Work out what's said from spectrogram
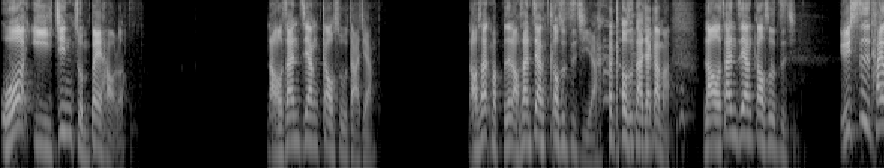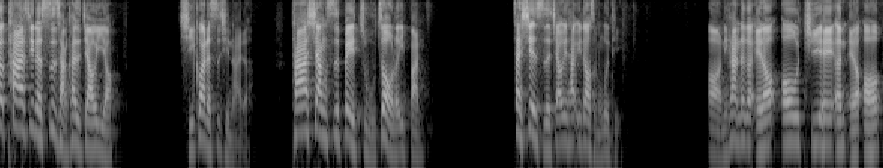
我已经准备好了，老三这样告诉大家，老三不是老三这样告诉自己啊，告诉大家干嘛？老三这样告诉自己，于是他又踏进了市场开始交易哦。奇怪的事情来了，他像是被诅咒了一般，在现实的交易他遇到什么问题？哦，你看那个 L O G A N L O，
